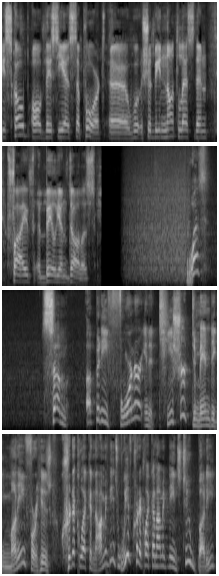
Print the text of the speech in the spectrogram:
The scope of this year's support uh, should be not less than $5 billion. What? Some uppity foreigner in a t shirt demanding money for his critical economic needs? We have critical economic needs too, buddy.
